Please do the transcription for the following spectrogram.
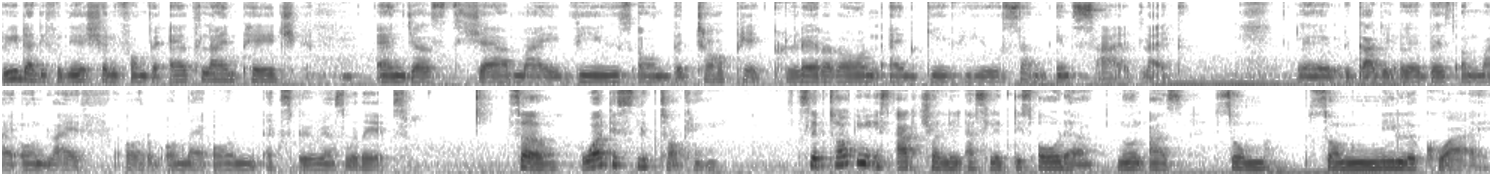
read a definition from the Healthline page and just share my views on the topic later on and give you some insight, like uh, regarding uh, based on my own life or on my own experience with it. So, what is sleep talking? Sleep talking is actually a sleep disorder known as som- somniloquy.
